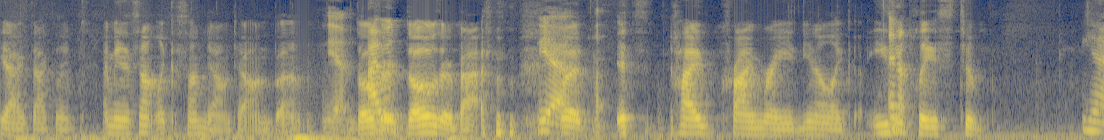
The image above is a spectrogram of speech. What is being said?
Yeah, exactly. I mean, it's not like a sundown town, but Yeah, those I are would. those are bad. Yeah, but it's high crime rate. You know, like easy And- place to. Yeah,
